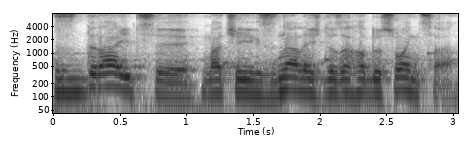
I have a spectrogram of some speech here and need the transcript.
Zdrajcy! Macie ich znaleźć do zachodu słońca.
